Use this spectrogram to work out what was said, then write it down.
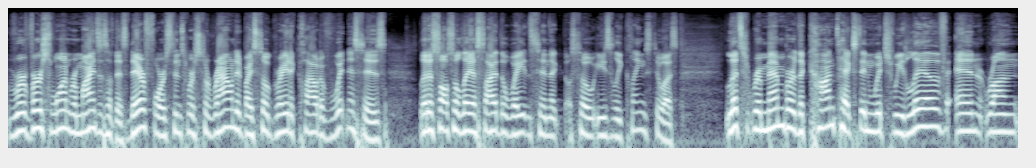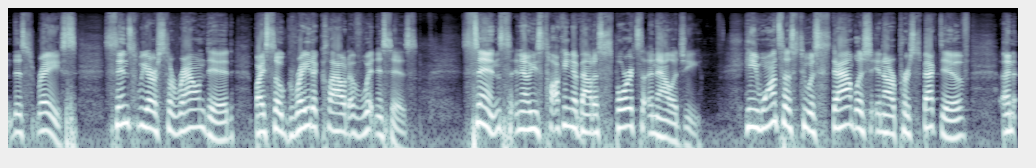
Verse 1 reminds us of this. Therefore, since we're surrounded by so great a cloud of witnesses, let us also lay aside the weight and sin that so easily clings to us. Let's remember the context in which we live and run this race. Since we are surrounded by so great a cloud of witnesses, since, now he's talking about a sports analogy, he wants us to establish in our perspective an,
